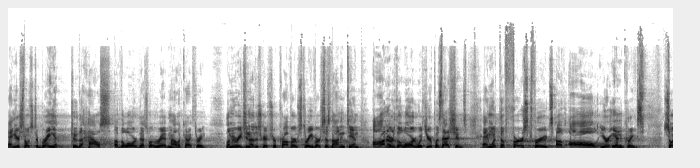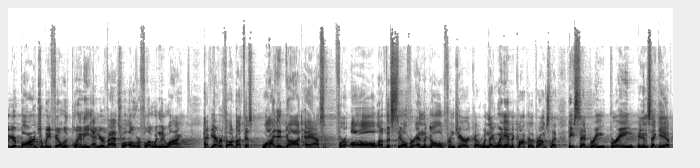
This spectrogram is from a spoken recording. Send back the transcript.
And you're supposed to bring it to the house of the Lord. That's what we read Malachi 3. Let me read you another scripture Proverbs 3, verses 9 and 10. Honor the Lord with your possessions and with the first fruits of all your increase. So your barns will be filled with plenty and your vats will overflow with new wine. Have you ever thought about this? Why did God ask for all of the silver and the gold from Jericho? When they went in to conquer the promised land, he said, Bring, bring, he didn't say give,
